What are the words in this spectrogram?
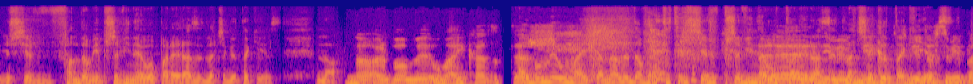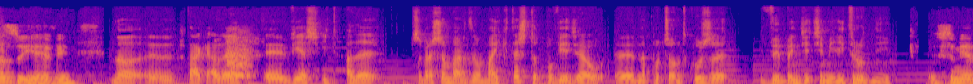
już się w fandomie przewinęło parę razy, dlaczego tak jest. No. No albo my u Majka, to też. Albo my u Majka, no ale dobra, to też się przewinęło Ale parę razy, wiem, dlaczego to, tak mnie to w jest. sumie pasuje, więc... No, e, tak, ale e, wiesz, i, ale przepraszam bardzo, Mike też to powiedział e, na początku, że wy będziecie mieli trudniej. W sumie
